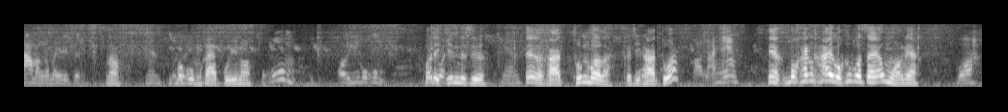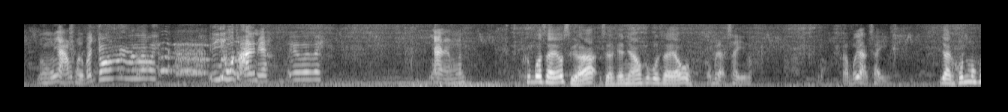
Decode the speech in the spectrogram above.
น้ำมันก็ไม่ได้เตือนเนาะแม่นบ่คุ้มค่าปุ๋ยเนาะบ่คุ้มอ้อยนี่บ่คุ้มพอได้กินซื่อแม่นๆแต่ก็ขาดทุนบ่ล่ะก็สิขาดตัว ขาดหลายแห้งเนี่ยบ่คันขายบ่คือบ่ใส่เอาหมวกเนี่ยบ่มึงอยากข่อยไปจ้อยไปไปไปยิงหัวถ่ายเนี่ยไปไปไปงานอย่างมันคือบ่ใส่เอาเสือเสือแขนยาวคือบ่ใส่เอาก็ไม่อยากใส่เนาะก็ไม่อยากใส่ย่านคนโมโห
